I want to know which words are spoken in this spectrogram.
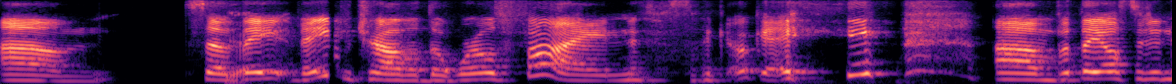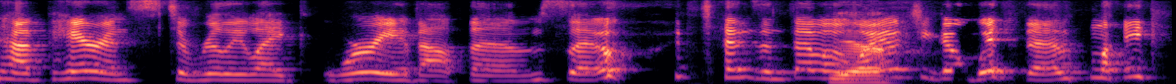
um so Yeah. they they've traveled the world fine it's like okay um but they also didn't have parents to really like worry about them so Tenzin why Yeah. don't you go with them like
